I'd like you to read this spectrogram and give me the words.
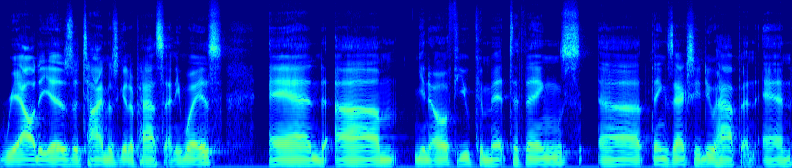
reality is the time is going to pass anyways. And, um, you know, if you commit to things, uh, things actually do happen. And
